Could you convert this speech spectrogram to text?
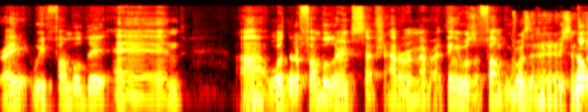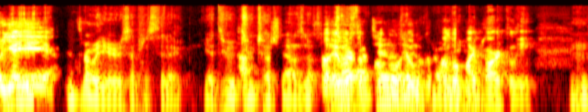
Right, we fumbled it, and uh, mm-hmm. Was it a fumble or interception? I don't remember. I think it was a fumble. It wasn't an interception. No, yeah, yeah, yeah. Throw your interceptions today. Yeah, two two touchdowns. So it was a fumble. It was a fumble by Barkley. Mm-hmm.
